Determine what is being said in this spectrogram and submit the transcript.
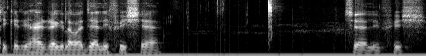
ठीक है जी? हाइड्रा के अलावा जेलीफिश है। जेलीफिश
